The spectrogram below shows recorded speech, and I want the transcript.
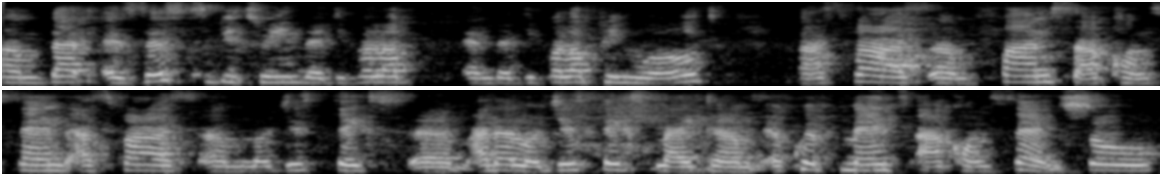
um, that exists between the developed and the developing world as far as um, funds are concerned, as far as um, logistics, um, other logistics like equipment are concerned. So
